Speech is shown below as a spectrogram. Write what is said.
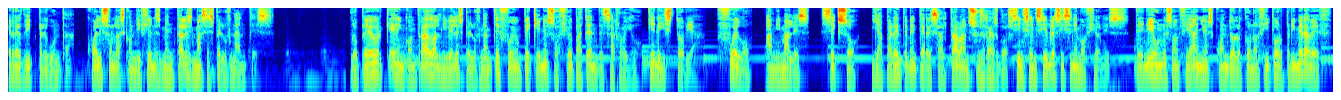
Reddit pregunta, ¿cuáles son las condiciones mentales más espeluznantes? Lo peor que he encontrado al nivel espeluznante fue un pequeño sociópata en desarrollo. Tiene historia, fuego, animales, sexo, y aparentemente resaltaban sus rasgos insensibles y sin emociones. Tenía unos 11 años cuando lo conocí por primera vez,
